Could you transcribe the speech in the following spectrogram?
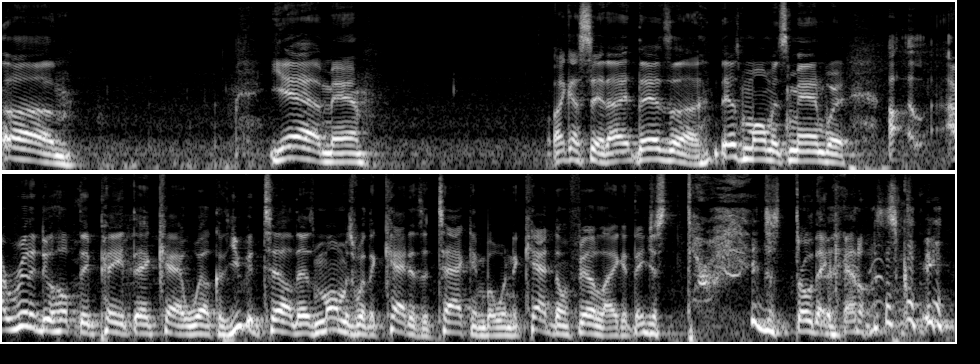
Um, yeah, man. Like I said, I, there's a there's moments, man, where I, I really do hope they paid that cat well because you could tell there's moments where the cat is attacking, but when the cat don't feel like it, they just just throw that cat on the screen.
